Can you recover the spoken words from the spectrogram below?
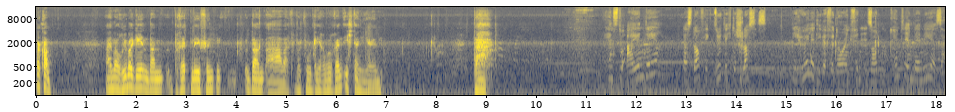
Na komm. Einmal rübergehen und dann Brettnee finden. Und dann. Ah, was, wo, wo renne ich denn hier hin? Da. Schlosses. Die Höhle, die wir für Doran finden sollten, könnte in der Nähe sein.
